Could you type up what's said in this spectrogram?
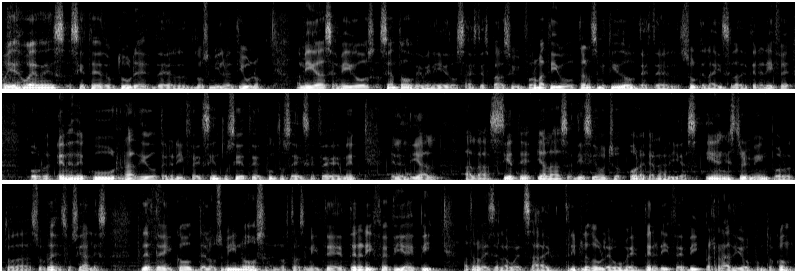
Hoy es jueves 7 de octubre del 2021. Amigas y amigos, sean todos bienvenidos a este espacio informativo transmitido desde el sur de la isla de Tenerife por MDQ Radio Tenerife 107.6 FM en el dial a las 7 y a las 18 horas canarias y en streaming por todas sus redes sociales. Desde ICO de los Vinos nos transmite Tenerife VIP a través de la website www.tenerifevipradio.com.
